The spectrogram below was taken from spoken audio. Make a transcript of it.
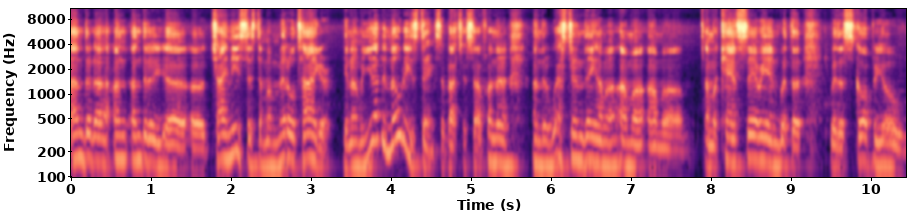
Under the un, under the uh, uh, Chinese system, a metal tiger. You know, I mean, you have to know these things about yourself. Under under Western thing, I'm a I'm a I'm a I'm a Cancerian with a with a Scorpio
